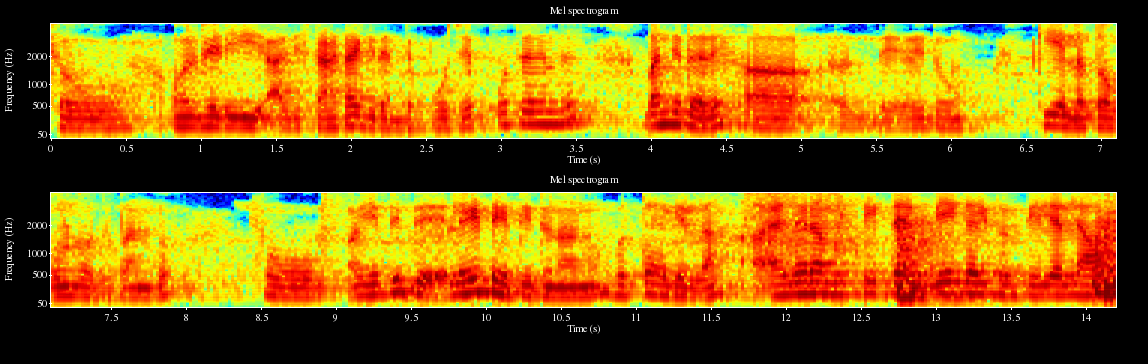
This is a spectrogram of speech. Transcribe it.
ಸೊ ಆಲ್ರೆಡಿ ಅಲ್ಲಿ ಸ್ಟಾರ್ಟ್ ಆಗಿದೆ ಅಂತೆ ಪೂಜೆ. ಪೂಜೆ ಅಂದರೆ ಬಂದಿದ್ದಾರೆ. ಇದು ಕೀ ಎಲ್ಲ ತೊಗೊಂಡು ಹೋದ್ರು ಬಂದು. ಸೊ ಎದ್ದಿದ್ದೆ ಲೇಟ್ ಎದ್ದಿದ್ದು ನಾನು. ಗೊತ್ತೇ ಆಗಿಲ್ಲ. ಅಲಾರಾಮ್ ಇಟ್ಟಿದ್ದೆ. ಬೇಗ ಆಯಿತು ಅಂತೇಳಿ ಎಲ್ಲ ಆಫ್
